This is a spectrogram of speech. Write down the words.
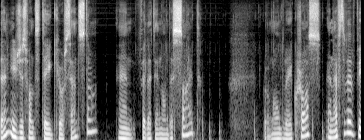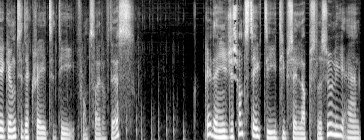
Then you just want to take your sandstone and fill it in on this side. Going all the way across. And after that we're going to decorate the front side of this. Okay, then you just want to take the Deepslate Lapis Lazuli and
